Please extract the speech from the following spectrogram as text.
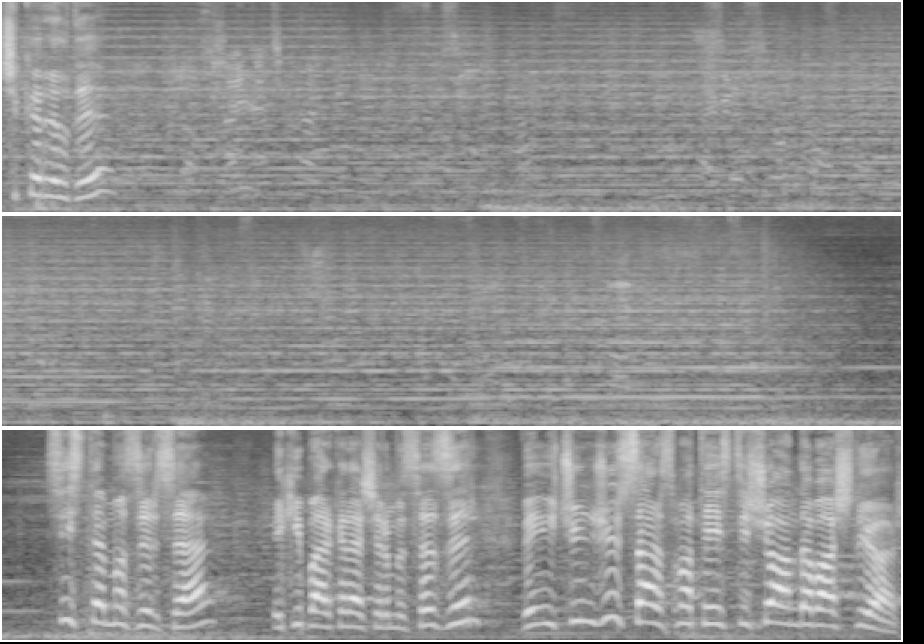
çıkarıldı. Sistem hazırsa, ekip arkadaşlarımız hazır ve üçüncü sarsma testi şu anda başlıyor.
